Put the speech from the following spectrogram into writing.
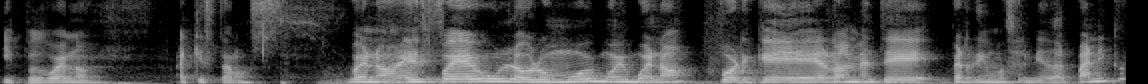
Y pues bueno, aquí estamos. Bueno, fue un logro muy, muy bueno porque realmente perdimos el miedo al pánico.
